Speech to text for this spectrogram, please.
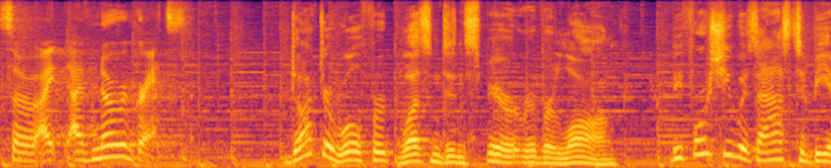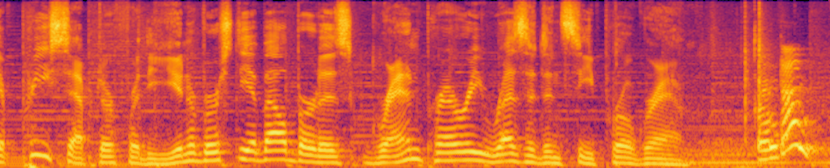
So I, I have no regrets. Dr. Wolfert wasn't in Spirit River long before she was asked to be a preceptor for the University of Alberta's Grande Prairie Residency Program. I'm done.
